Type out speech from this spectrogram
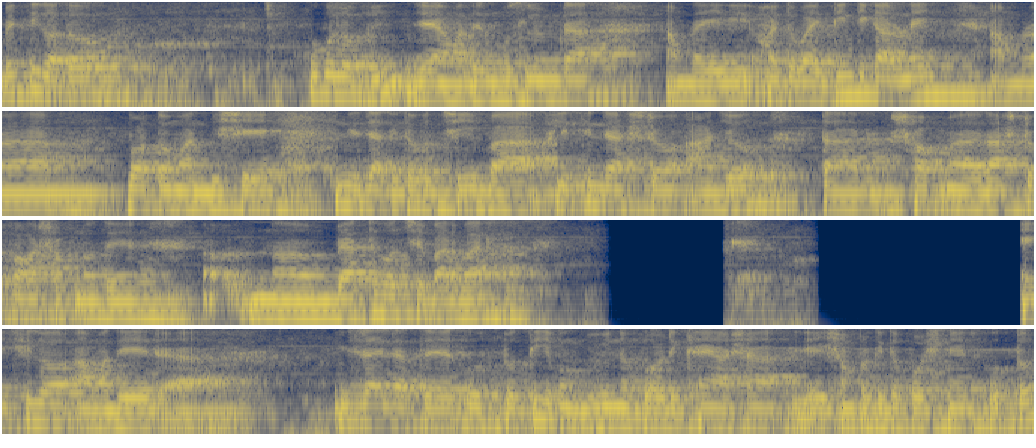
ব্যক্তিগত উপলব্ধি যে আমাদের মুসলিমরা আমরা এই হয়তো বা এই তিনটি কারণেই আমরা বর্তমান বিশ্বে নির্যাতিত হচ্ছি বা ফিলিস্তিন রাষ্ট্র আজও তার সব রাষ্ট্র হওয়ার স্বপ্নদের ব্যর্থ হচ্ছে বারবার। এই ছিল আমাদের ইসরায়েল রাতের উৎপত্তি এবং বিভিন্ন পরীক্ষায় আসা এই সম্পর্কিত প্রশ্নের উত্তর।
